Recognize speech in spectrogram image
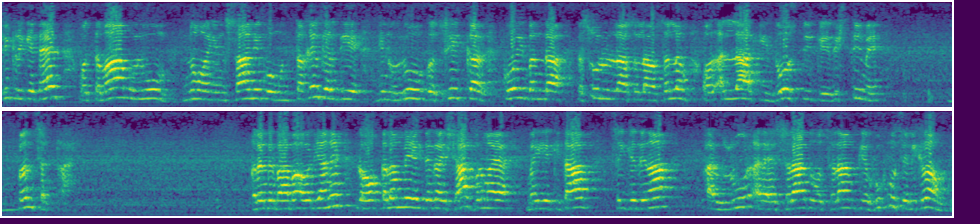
فکر کے تحت وہ تمام علوم نو انسانی کو منتقل کر دیے، جن علوم کو سیکھ کر کوئی بندہ رسول اللہ صلی اللہ علیہ وسلم اور اللہ کی دوستی کے رشتے میں بن سکتا ہے۔ قلندر بابا اولیاء نے لوہ قلم میں ایک جگہ اشاد فرمایا، میں یہ کتاب سیدنا حضور علیہ السلام والسلام کے حکم سے لکھ رہا ہوں۔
